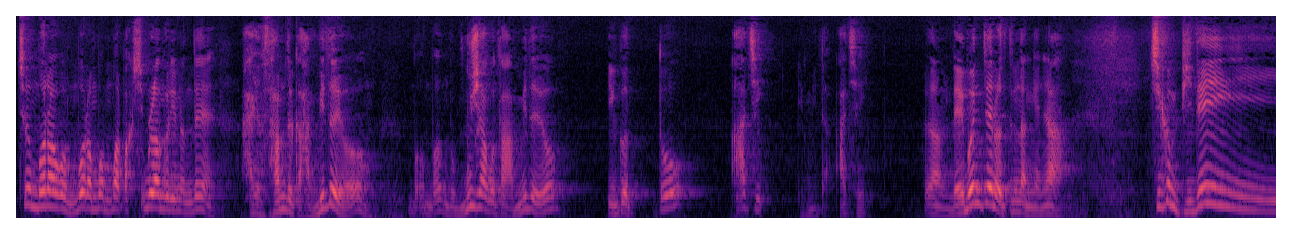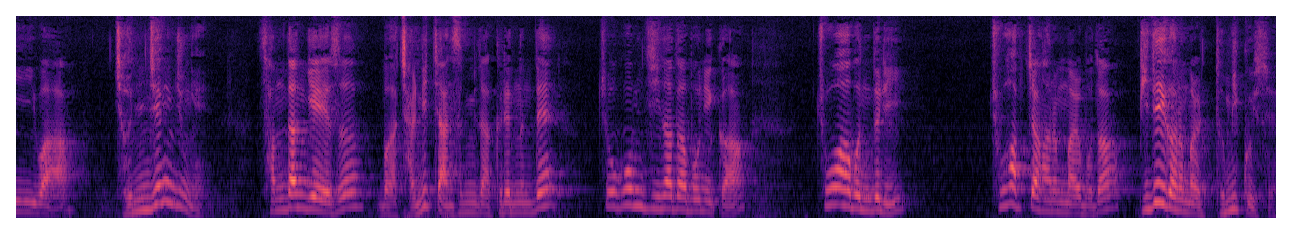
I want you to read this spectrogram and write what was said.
저 뭐라고 뭐라 뭐막 씹을랑거리는데 아유 사람들 안 믿어요. 뭐, 뭐, 뭐 무시하고 다 안 믿어요. 이것도 아직입니다. 아직. 그 다음 네 번째는 어떤 단계냐? 지금 비대위와 전쟁 중에 3단계에서 뭐가 잘 믿지 않습니다. 그랬는데 조금 지나다 보니까 조합원들이 조합장 하는 말보다 비대위가 하는 말을 더 믿고 있어요.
